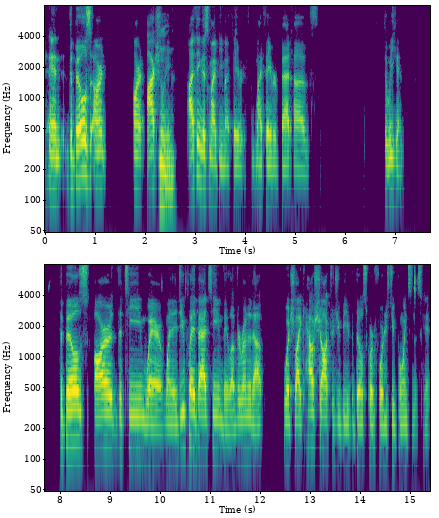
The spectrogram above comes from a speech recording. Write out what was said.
yeah. and the Bills aren't aren't actually. Mm. I think this might be my favorite my favorite bet of the weekend. The Bills are the team where when they do play a bad team, they love to run it up. Which like, how shocked would you be if the Bills scored 42 points in this game?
